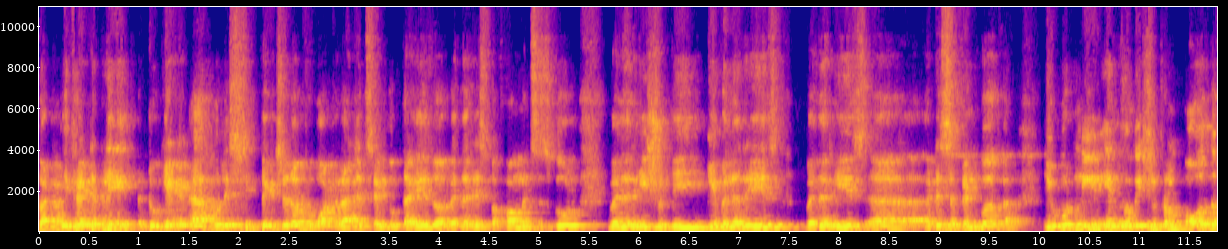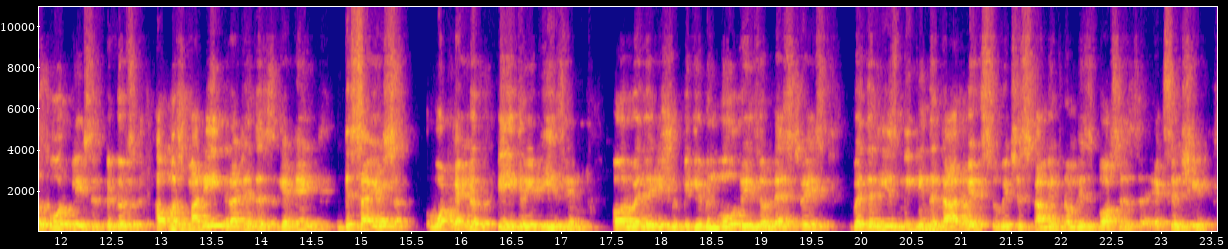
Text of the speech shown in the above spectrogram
But effectively, to get a holistic picture of what Rajat Sengupta is, or whether his performance is good, whether he should be given a raise, whether he is uh, a disciplined worker, you would need information from all the four places because how much money Rajat is getting decides what kind of pay grade he is in, or whether he should be given more raise or less raise whether he is meeting the targets, which is coming from his boss's Excel sheet,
